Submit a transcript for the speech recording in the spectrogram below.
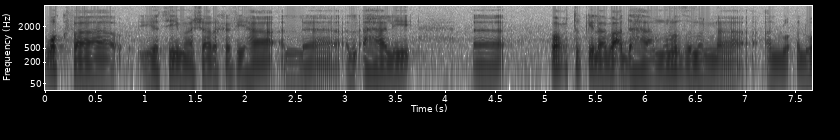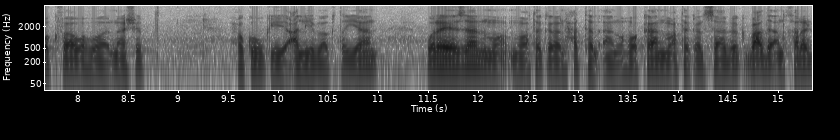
وقفة يتيمة شارك فيها الأهالي. آه، اعتقل بعدها منظم الوقفة وهو ناشط حقوقي علي باقطيان. ولا يزال معتقلا حتى الآن وهو كان معتقل سابق بعد أن خرج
